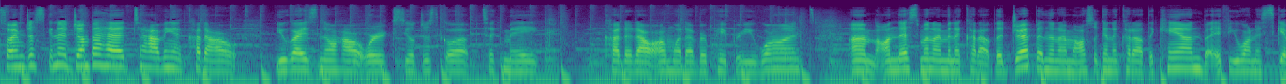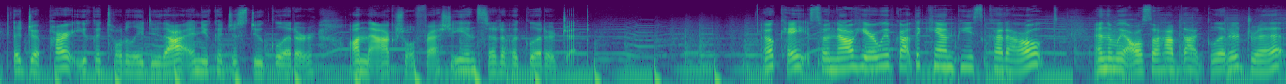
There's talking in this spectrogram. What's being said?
So I'm just gonna jump ahead to having it cut out. You guys know how it works. You'll just go up to make, cut it out on whatever paper you want. Um, on this one, I'm gonna cut out the drip and then I'm also gonna cut out the can, but if you wanna skip the drip part, you could totally do that and you could just do glitter on the actual freshie instead of a glitter drip. Okay, so now here we've got the can piece cut out. And then we also have that glitter drip.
